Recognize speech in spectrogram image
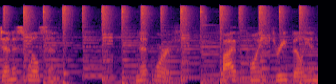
Dennis Wilson. Net worth, $5.3 billion.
